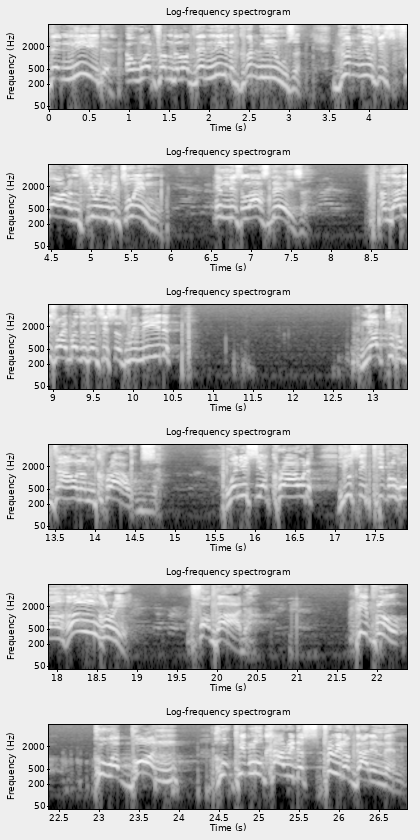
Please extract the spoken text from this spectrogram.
They need a word from the Lord. They need good news. Good news is far and few in between in these last days. And that is why, brothers and sisters, we need not to look down on crowds. When you see a crowd, you see people who are hungry for God. People who were born, who, people who carry the Spirit of God in them.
